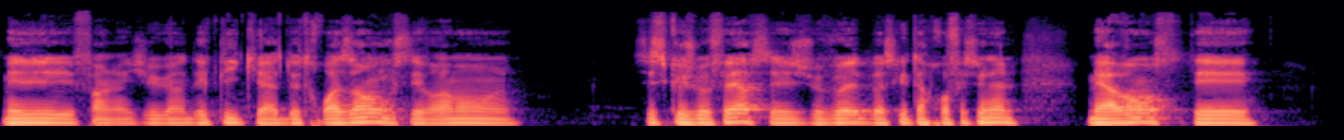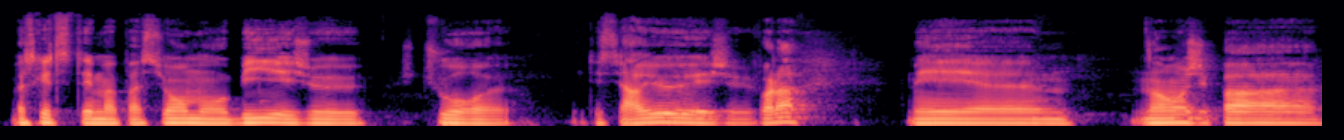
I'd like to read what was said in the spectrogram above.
Mais enfin, j'ai eu un déclic il y a 2-3 ans où c'est vraiment c'est ce que je veux faire, c'est je veux être basketteur professionnel. Mais avant, c'était basket, c'était ma passion, mon hobby, et je j'ai toujours euh, été sérieux et je voilà. Mais euh, non, j'ai pas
